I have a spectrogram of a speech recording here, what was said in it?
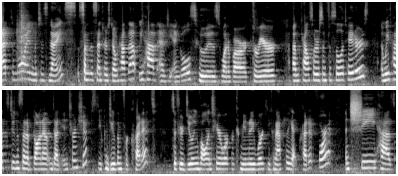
at Des Moines, which is nice, some of the centers don't have that. We have Angie Engels, who is one of our career um, counselors and facilitators. And we've had students that have gone out and done internships. You can do them for credit. So if you're doing volunteer work or community work, you can actually get credit for it. And she has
